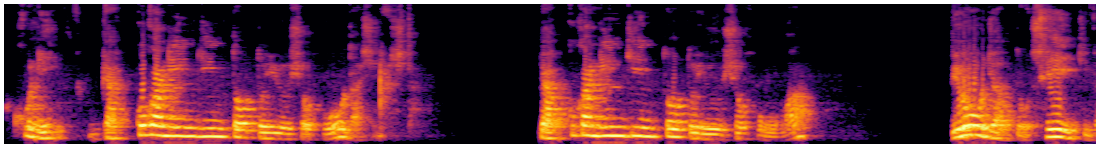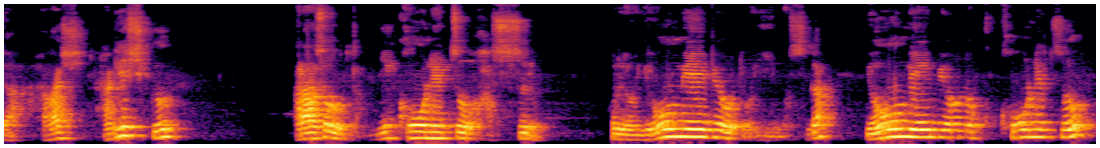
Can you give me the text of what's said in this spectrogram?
ここに白虎化人参糖という処方を出しました。白虎化人参糖という処方は、病者と正気が激しく争うために高熱を発する。これを陽明病と言いますが、陽明病の高熱を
